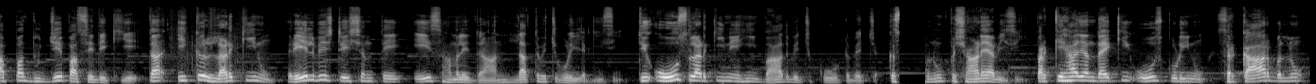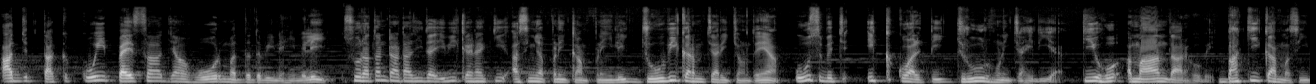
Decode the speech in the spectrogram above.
ਆਪਾਂ ਦੂਜੇ ਪਾਸੇ ਦੇਖੀਏ, ਤਾਂ ਇੱਕ ਲੜਕੀ ਨੂੰ ਰੇਲਵੇ ਸਟੇਸ਼ਨ ਤੇ ਇਸ ਹਮਲੇ ਦੌਰਾਨ ਲੱਤ ਵਿੱਚ ਗੋਲੀ ਲੱਗੀ ਸੀ। ਤੇ ਉਸ ਲੜਕੀ ਨੇ ਹੀ ਬਾਅਦ ਵਿੱਚ ਕੋਰਟ ਵਿੱਚ ਕਸ- ਨੂੰ ਪਛਾਣਿਆ ਵੀ ਸੀ। ਪਰ ਕਿਹਾ ਜਾਂਦਾ ਹੈ ਕਿ ਉਸ ਕੁੜੀ ਨੂੰ ਸਰਕਾਰ ਵੱਲੋਂ ਅੱਜ ਤੱਕ ਕੋਈ ਪੈਸਾ ਜਾਂ ਹੋਰ ਮਦਦ ਵੀ ਨਹੀਂ ਮਿਲੀ। ਸੋ ਰਤਨ ਟਾਟਾ ਜੀ ਦਾ ਇਹ ਵੀ ਕਹਿਣਾ ਕਿ ਅਸੀਂ ਆਪਣੀ ਕੰਪਨੀ ਲਈ ਜੋ ਵੀ ਕਰਮਚਾਰੀ ਚੁਣਦੇ ਹਾਂ, ਉਸ ਵਿੱਚ ਇੱਕ ਕੁਆਲਿਟੀ ਜ਼ਰੂਰ ਹੋਣੀ ਚਾਹੀਦੀ ਹੈ ਕਿ ਉਹ ਇਮਾਨਦਾਰ ਹੋਵੇ। ਬਾਕੀ ਕੰਮ ਅਸੀਂ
